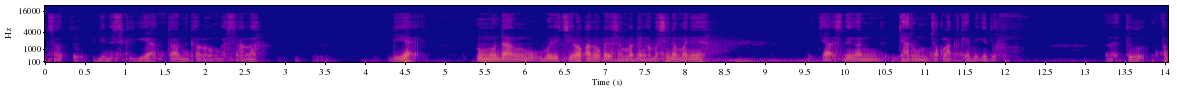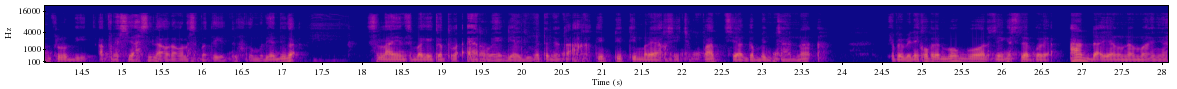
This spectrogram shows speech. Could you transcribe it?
satu jenis kegiatan kalau nggak salah? Dia mengundang beli cilok atau kayak sama dengan apa sih namanya ya? Ya dengan jarum coklat kayak begitu. Nah, itu kan perlu diapresiasi lah orang-orang seperti itu. Kemudian juga selain sebagai ketua RW dia juga ternyata aktif di tim reaksi cepat siaga bencana BPBD Kabupaten Bogor sehingga setiap kali ada yang namanya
